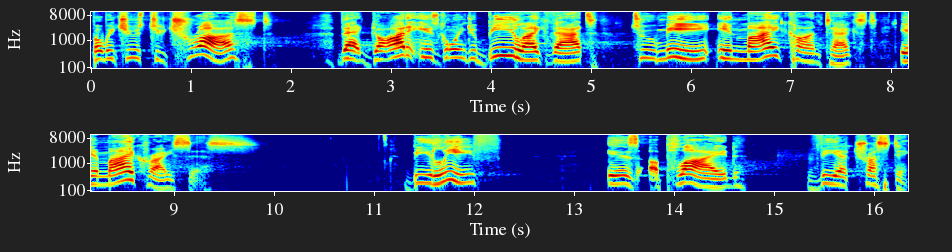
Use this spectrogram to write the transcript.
but we choose to trust that God is going to be like that to me in my context, in my crisis. Belief is applied via trusting.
